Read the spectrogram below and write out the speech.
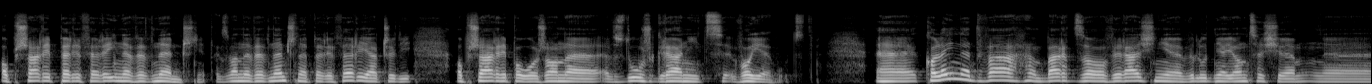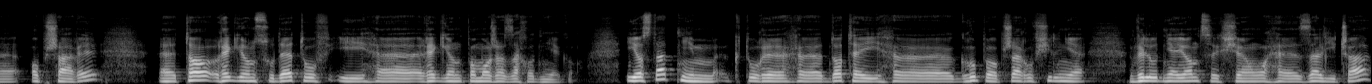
obszary peryferyjne wewnętrznie, tak zwane wewnętrzne peryferia, czyli obszary położone wzdłuż granic województw. Kolejne dwa bardzo wyraźnie wyludniające się obszary to region Sudetów i region Pomorza Zachodniego. I ostatnim, który e, do tej e, grupy obszarów silnie wyludniających się e, zalicza,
